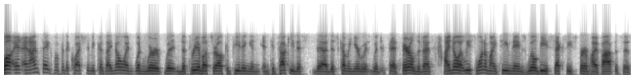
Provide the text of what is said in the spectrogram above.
Well, and, and I'm thankful for the question because I know when when we're when the three of us are all competing in, in Kentucky this uh, this coming year with, with at Ferrell's event, I know at least one of my team names will be Sexy Sperm Hypothesis,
